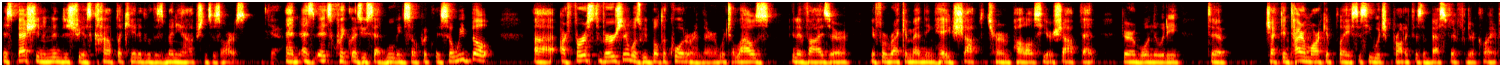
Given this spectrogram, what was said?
especially in an industry as complicated with as many options as ours. Yeah. And as, as quickly as you said, moving so quickly. So we built uh, our first version was we built a quoter in there, which allows an advisor, if we're recommending, hey, shop the term policy or shop that variable annuity, to check the entire marketplace to see which product is the best fit for their client.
